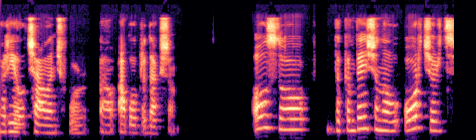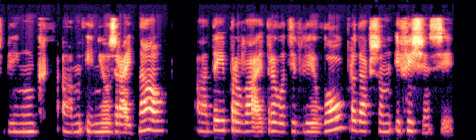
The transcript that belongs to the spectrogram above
a real challenge for uh, apple production. Also, the conventional orchards being um, in use right now, uh, they provide relatively low production efficiency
